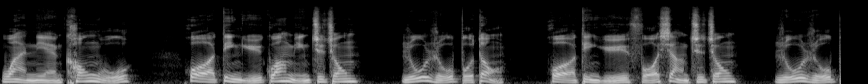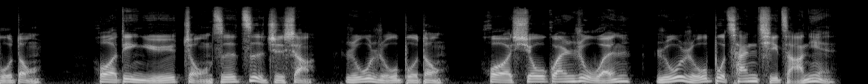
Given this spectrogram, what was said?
万念空无，或定于光明之中，如如不动；或定于佛像之中，如如不动；或定于种子字之上，如如不动；或修观入文，如如不参其杂念，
